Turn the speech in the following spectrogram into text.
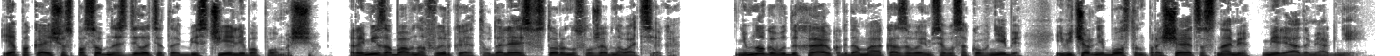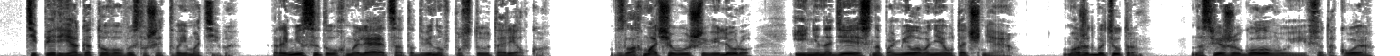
Я пока еще способна сделать это без чьей-либо помощи». Реми забавно фыркает, удаляясь в сторону служебного отсека. Немного выдыхаю, когда мы оказываемся высоко в небе, и вечерний Бостон прощается с нами мириадами огней. «Теперь я готова выслушать твои мотивы». Реми сыто ухмыляется, отодвинув пустую тарелку. Взлохмачиваю шевелюру и, не надеясь на помилование, уточняю. «Может быть, утром? На свежую голову и все такое?»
